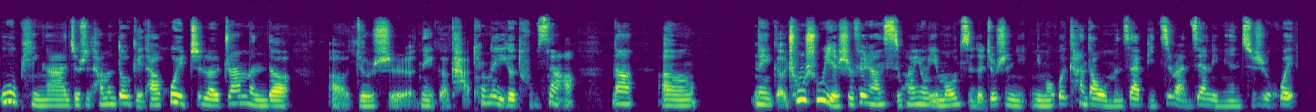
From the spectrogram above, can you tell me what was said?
物品啊，就是他们都给它绘制了专门的呃，就是那个卡通的一个图像啊。那嗯。那个冲叔也是非常喜欢用 emoji 的，就是你你们会看到我们在笔记软件里面，其实会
